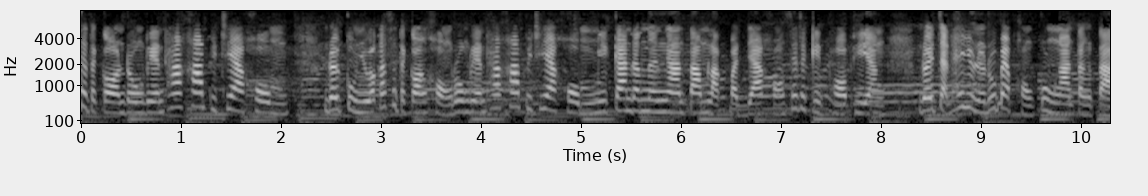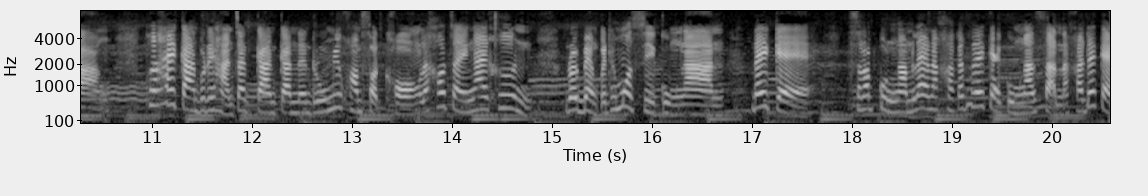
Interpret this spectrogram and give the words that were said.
ษตรกรโรงเรียนท่าข้ามพิทยาคม โดยกลุ่มยุวเกษตรกรของโรงเรียนท่าข้ามพิทยาคม มีการดำเนินงานตามหลักปรัชญาของเศรษฐกิจพอเพียง โดยจัดให้อยู่ในรูปแบบของกลุ่มงานต่างๆ เพื่อให้การบริหารจัดการการเรียนรู้มีความสอดคล้องและเข้าใจง่ายขึ้น โดยแบ่งเป็นทั้งหมด 4 กลุ่มงาน ได้แก่ สำหรับกลุ่มงานแรกนะคะ ก็จะได้แก่กลุ่มงานสัตว์นะคะ ได้แก่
